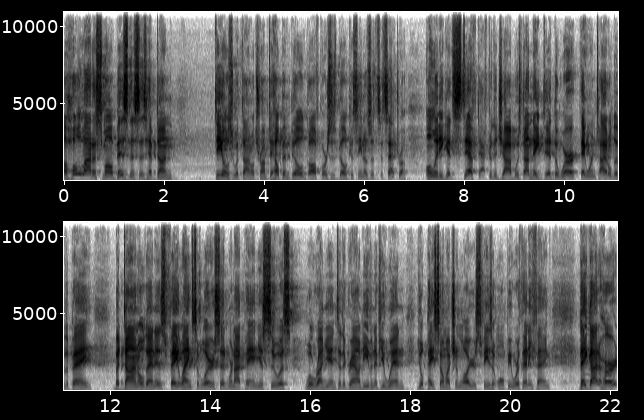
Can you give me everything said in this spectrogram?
A whole lot of small businesses have done deals with Donald Trump to help him build golf courses, build casinos, etc., only to get stiffed after the job was done. They did the work, they were entitled to the pay, but Donald and his phalanx of lawyers said, We're not paying you, sue us, we'll run you into the ground. Even if you win, you'll pay so much in lawyer's fees, it won't be worth anything. They got hurt,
